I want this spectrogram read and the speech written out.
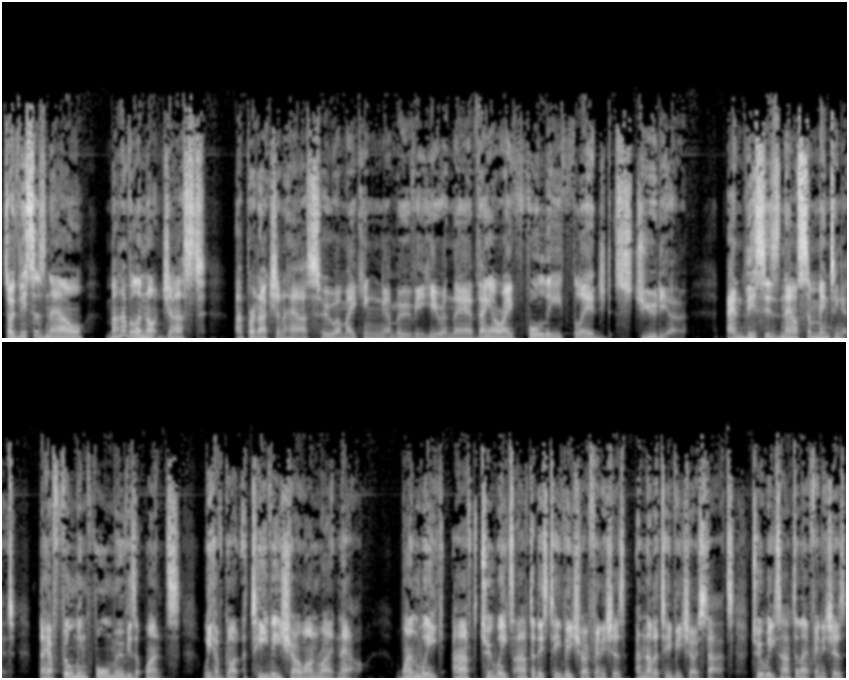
So this is now Marvel are not just a production house who are making a movie here and there. They are a fully fledged studio, and this is now cementing it. They are filming four movies at once. We have got a TV show on right now. One week after, two weeks after this TV show finishes, another TV show starts. Two weeks after that finishes,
